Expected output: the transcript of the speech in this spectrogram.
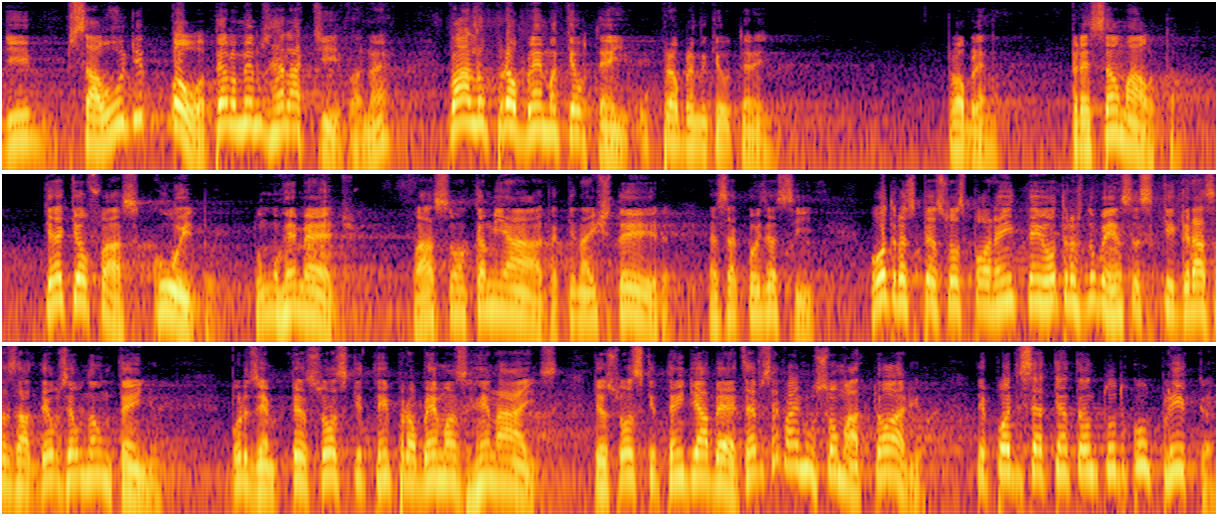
de saúde boa, pelo menos relativa, não é? Qual o problema que eu tenho? O problema que eu tenho. Problema. Pressão alta. O que é que eu faço? Cuido, tomo um remédio, faço uma caminhada aqui na esteira, essa coisa assim. Outras pessoas, porém, têm outras doenças que, graças a Deus, eu não tenho. Por exemplo, pessoas que têm problemas renais, pessoas que têm diabetes. Aí você vai num somatório, depois de 70 anos tudo complica.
